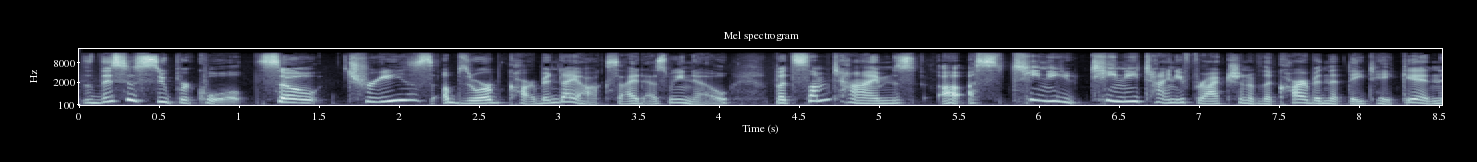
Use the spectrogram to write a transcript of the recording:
This is super cool. So trees absorb carbon dioxide, as we know, but sometimes uh, a teeny, teeny, tiny fraction of the carbon that they take in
